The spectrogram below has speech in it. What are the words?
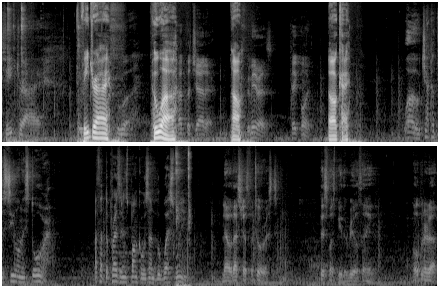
Feet dry. Feet dry. Hooah. Cut the chatter. Oh, Ramirez, take point. okay. Whoa, check out the seal on this door. I thought the president's bunker was under the west wing. No, that's just for tourists. This This must be the real thing. Open it up.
